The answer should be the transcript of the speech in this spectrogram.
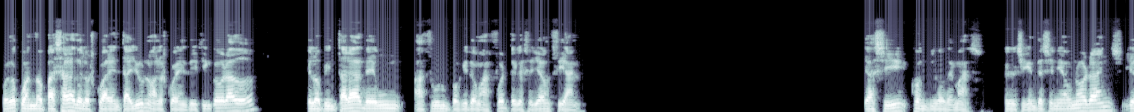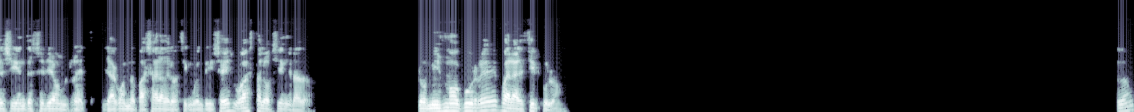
Cuando pasara de los 41 a los 45 grados, que lo pintara de un azul un poquito más fuerte, que sería un cian. Y así con lo demás. El siguiente sería un orange y el siguiente sería un red, ya cuando pasara de los 56 o hasta los 100 grados. Lo mismo ocurre para el círculo. Vamos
